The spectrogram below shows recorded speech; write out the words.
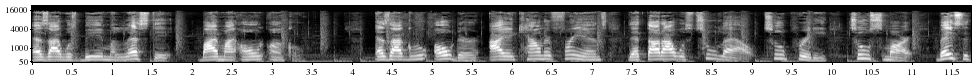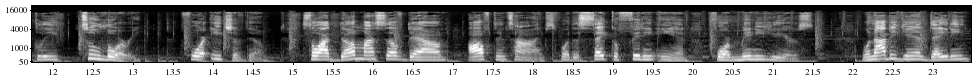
as I was being molested by my own uncle. As I grew older, I encountered friends that thought I was too loud, too pretty, too smart, basically, too Lori for each of them. So I dumbed myself down oftentimes for the sake of fitting in for many years. When I began dating,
